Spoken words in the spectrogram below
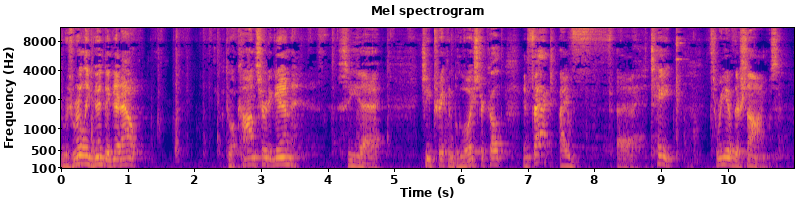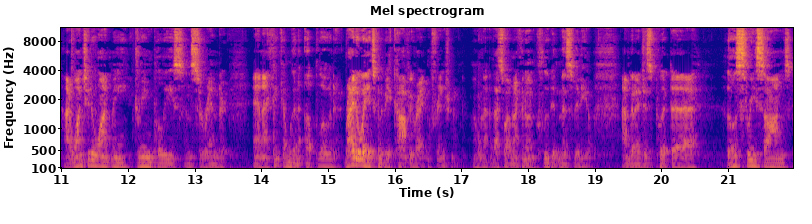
It was really good to get out to a concert again, see uh, Cheap Trick and Blue Oyster Cult. In fact, I've uh, taped three of their songs. I Want You to Want Me, Dream Police, and Surrender. And I think I'm gonna upload, right away it's gonna be a copyright infringement. That's why I'm not gonna include it in this video. I'm gonna just put uh, those three songs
